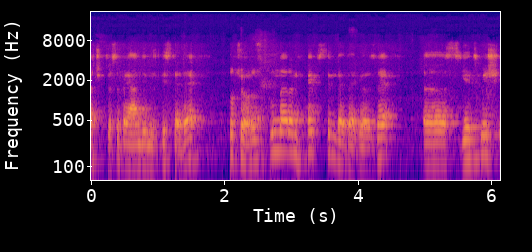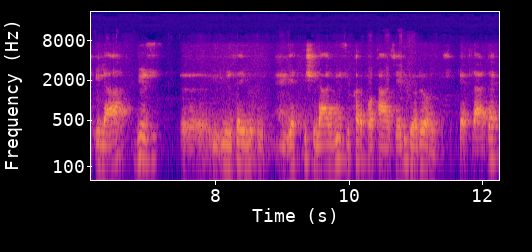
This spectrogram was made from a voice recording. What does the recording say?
açıkçası beğendiğimiz listede tutuyoruz. Bunların hepsinde de gözde e, 70 ila 100 e, yüzde 70 ila 100 yukarı potansiyeli görüyoruz bu şirketlerde.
